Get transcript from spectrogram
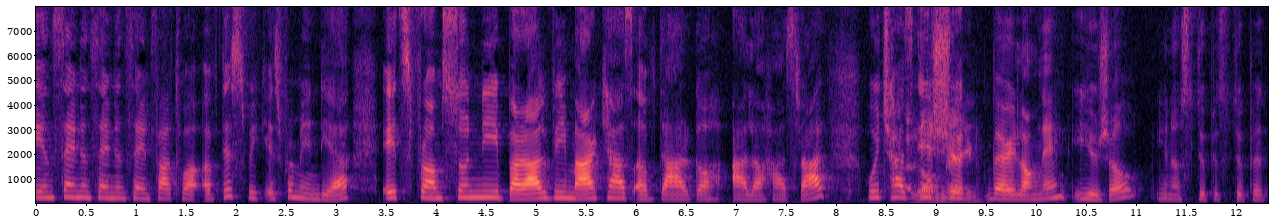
The insane, insane, insane fatwa of this week is from India. It's from Sunni Barelvi Markaz of Dargah Ala Hazrat, which has issued name. very long name, usual, you know, stupid, stupid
